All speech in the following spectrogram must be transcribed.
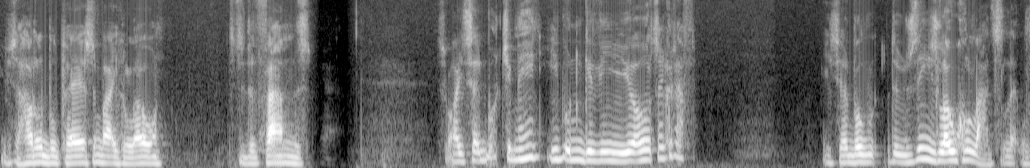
He was a horrible person, Michael Owen to the fans. So I said, what do you mean? He wouldn't give you your autograph? He said, well, there was these local lads, little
